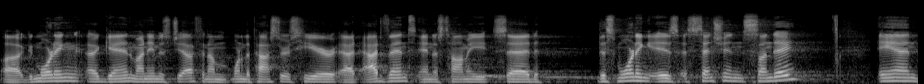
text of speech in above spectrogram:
Uh, good morning again. My name is Jeff, and I'm one of the pastors here at Advent. And as Tommy said, this morning is Ascension Sunday. And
